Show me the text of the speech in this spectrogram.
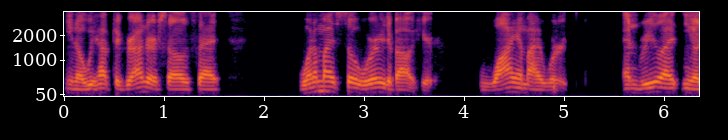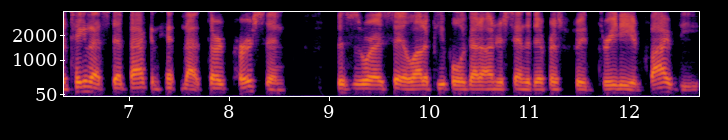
you know, we have to ground ourselves that what am I so worried about here? Why am I worried? And realize, you know, taking that step back and hitting that third person this is where I say a lot of people got to understand the difference between 3D and 5D.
